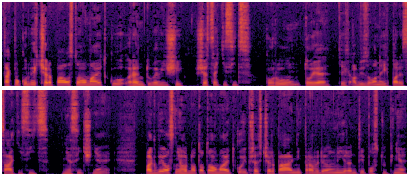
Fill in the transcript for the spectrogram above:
tak pokud bych čerpal z toho majetku rentu ve výši 600 tisíc korun, to je těch avizovaných 50 tisíc měsíčně, pak by vlastně hodnota toho majetku i přes čerpání pravidelné renty postupně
